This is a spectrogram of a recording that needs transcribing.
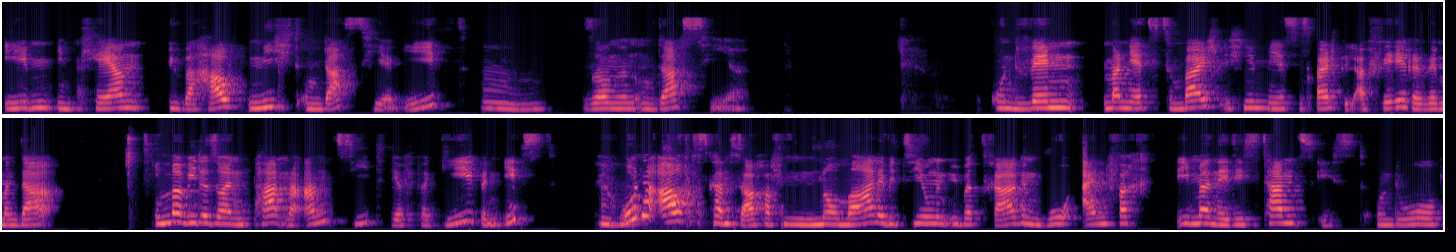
eben im Kern überhaupt nicht um das hier geht, mhm. sondern um das hier. Und wenn man jetzt zum Beispiel, ich nehme mir jetzt das Beispiel Affäre, wenn man da immer wieder so einen Partner anzieht, der vergeben ist, Mhm. Oder auch, das kannst du auch auf normale Beziehungen übertragen, wo einfach immer eine Distanz ist und wo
